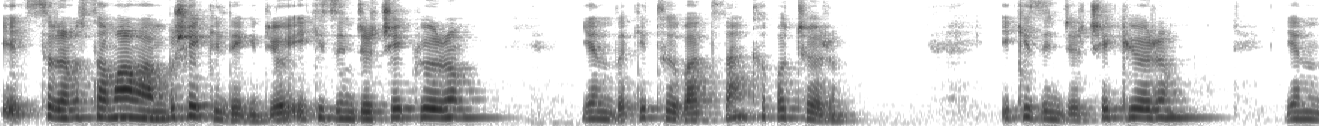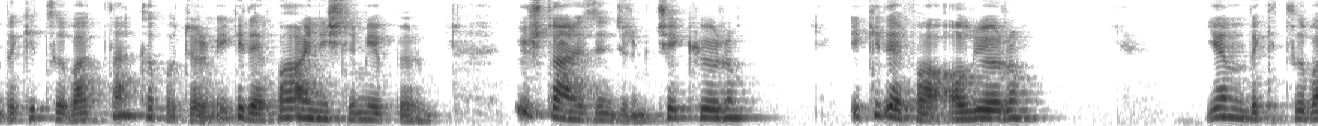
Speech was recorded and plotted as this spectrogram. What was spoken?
İlk sıramız tamamen bu şekilde gidiyor. 2 zincir çekiyorum. Yanındaki tığ battıdan kapatıyorum. 2 zincir çekiyorum. Yanındaki tığ kapatıyorum. 2 defa aynı işlemi yapıyorum. 3 tane zincirimi çekiyorum. 2 defa alıyorum. Yanındaki tığ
